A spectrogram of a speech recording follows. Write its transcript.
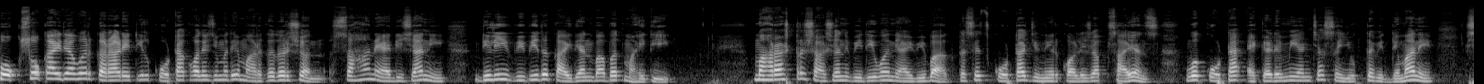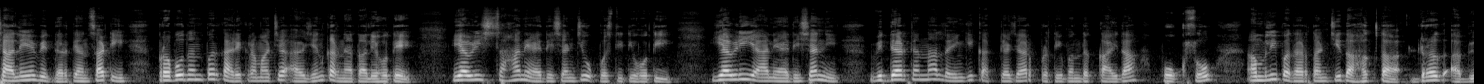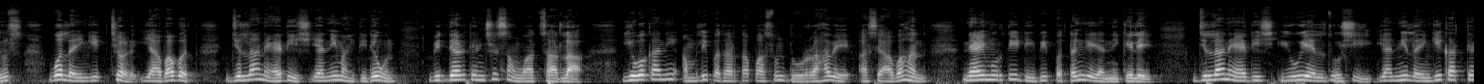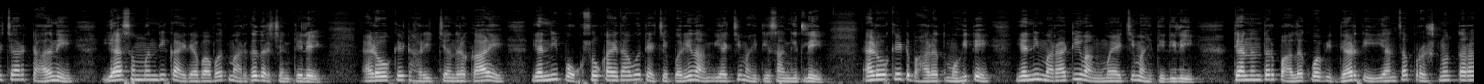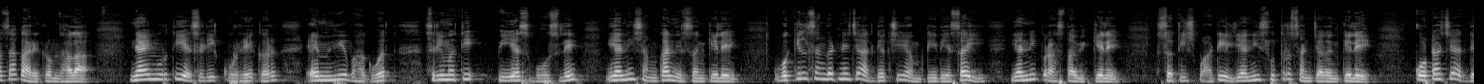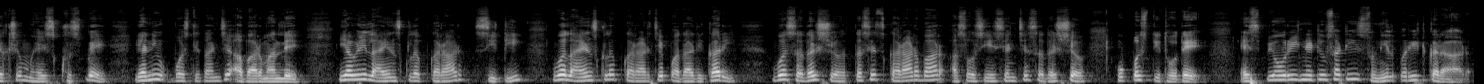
POCSO कायद्यावर कराड येथील कोटा कॉलेजमध्ये मार्गदर्शन सहा न्यायाधीशांनी दिली विविध कायद्यांबाबत माहिती. महाराष्ट्र शासन विधी व न्याय विभाग तसेच Kota junior college of science व कोटा अकॅडमी यांच्या संयुक्त विद्यमाने शालेय विद्यार्थ्यांसाठी प्रबोधनपर कार्यक्रमाचे आयोजन करण्यात आले होते. यावेळी सहा न्यायाधीशांची उपस्थिती होती. यावेळी या न्यायाधीशांनी विद्यार्थ्यांना लैंगिक अत्याचार प्रतिबंधक कायदा पोक्सो अंमली पदार्थांची दाहकता ड्रग अब्यूस व लैंगिक छळ याबाबत जिल्हा न्यायाधीश यांनी माहिती देऊन विद्यार्थ्यांशी संवाद साधला. युवकांनी अंमली पदार्थापासून दूर राहावे असे आवाहन न्यायमूर्ती डी बी पतंगे यांनी केले. जिल्हा न्यायाधीश यू एल जोशी यांनी लैंगिक अत्याचार टाळणे यासंबंधी कायद्याबाबत मार्गदर्शन केले. ॲडव्होकेट हरिश्चंद्र काळे यांनी पोक्सो कायदा व त्याचे परिणाम याची माहिती सांगितली. ॲडव्होकेट भारत मोहिते यांनी मराठी वाङ्मयाची माहिती दिली. त्यानंतर पालक व विद्यार्थी यांचा प्रश्नोत्तराचा कार्यक्रम झाला. न्यायमूर्ती S D Kurhekar M V Bhagwat Shrimati P S Bhosale यांनी शंका निरसन केले. वकील संघटनेचे अध्यक्ष एम टी देसाई यांनी प्रास्ताविक केले. सतीश पाटील यांनी सूत्रसंचालन केले. कोटाचे अध्यक्ष महेश खुसबे यांनी उपस्थितांचे आभार मानले. यावेळी लायन्स क्लब कराड सिटी व लायन्स क्लब कराडचे पदाधिकारी व सदस्य तसेच कराड बार असोसिएशनचे सदस्य उपस्थित होते. एस पी ओरिजिनेटिव्हसाठी सुनील परीट कराड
